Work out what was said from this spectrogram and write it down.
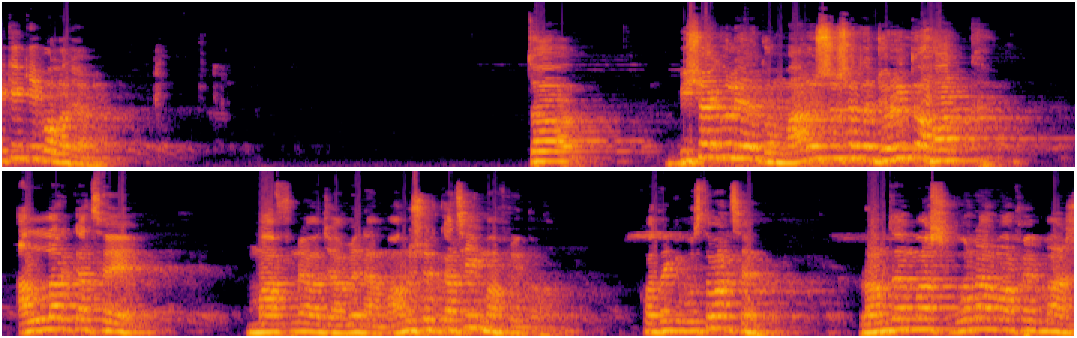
একে কি বলা যাবে? তো বিষয়গুলো এরকম, মানুষের সাথে জড়িত হক আল্লাহর কাছে মাফ নেওয়া যাবে না, মানুষের কাছেই মাফ নিতে হবে। কথা কি বুঝতে পারছেন? রমজান মাস গোনা মাফের মাস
